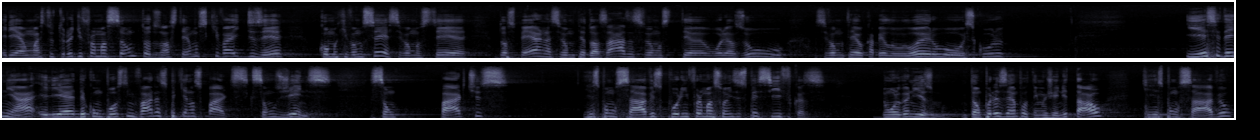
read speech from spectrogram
ele é uma estrutura de informação que todos nós temos que vai dizer como que vamos ser, se vamos ter duas pernas, se vamos ter duas asas, se vamos ter o olho azul, se vamos ter o cabelo loiro ou escuro. E esse DNA ele é decomposto em várias pequenas partes, que são os genes. São partes responsáveis por informações específicas do organismo. Então, por exemplo, eu tenho um genital que é responsável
